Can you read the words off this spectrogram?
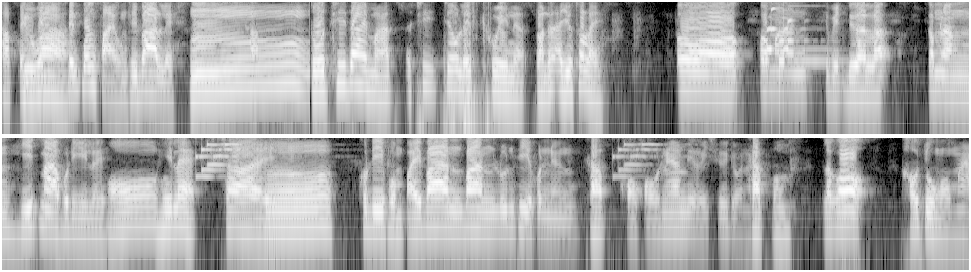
ครับเป็นถือว่า เป็นเป็นต้นสายของที่บ้านเลย อืครับมตัวที่ได้มาที่เจ้า Red Queen เนี่ยตอนนั้นอายุเท่าไหร่ เออประมาณสิบเอ็ดเดือนละกำลังฮีทมาพอดีเลย อ๋อฮีแรกใช่เออพอดีผมไปบ้านบ้านรุ่นพี่คนหนึ่งครับขอขอแนะนำไม่เอ่ยชื่อเดี๋ยวนะครับผม แล้วก็เขาจูงออกมา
